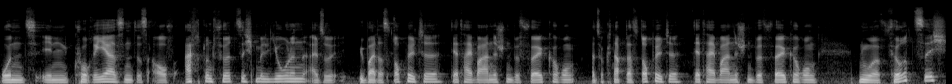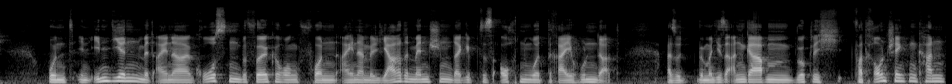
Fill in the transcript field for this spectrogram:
Und in Korea sind es auf 48 Millionen, also über das Doppelte der taiwanischen Bevölkerung, also knapp das Doppelte der taiwanischen Bevölkerung, nur 40. Und in Indien mit einer großen Bevölkerung von einer Milliarde Menschen, da gibt es auch nur 300. Also wenn man diese Angaben wirklich Vertrauen schenken kann,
